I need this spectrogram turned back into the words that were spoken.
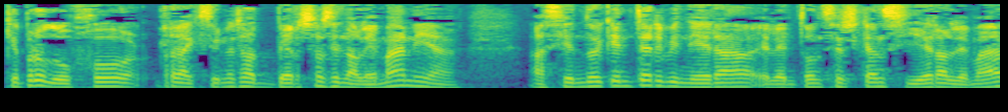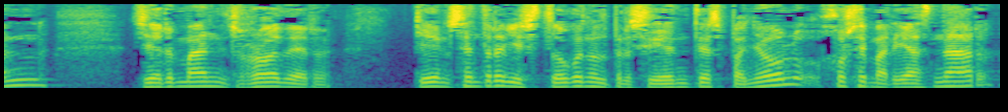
que produjo reacciones adversas en Alemania, haciendo que interviniera el entonces canciller alemán German Schröder, quien se entrevistó con el presidente español José María Aznar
